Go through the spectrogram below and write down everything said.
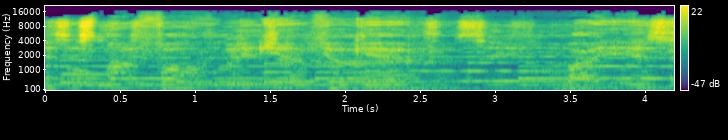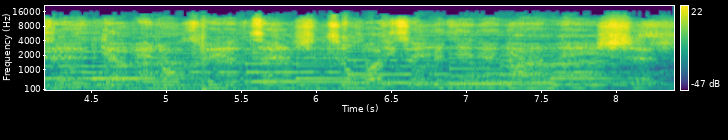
Is this my fault We can't forgive? Why is it that we don't pay attention to what's happening in our nation?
